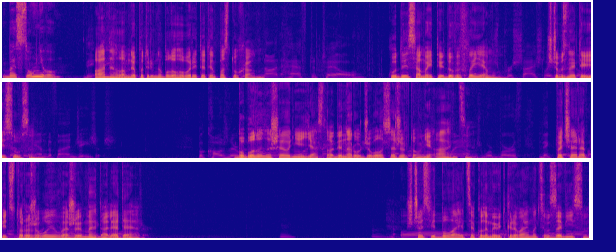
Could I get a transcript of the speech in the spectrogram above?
Без сумніву, Ангелам не потрібно було говорити тим пастухам, куди саме йти до Вифлеєму, щоб знайти Ісуса. Бо були лише одні ясла, де народжувалися жертовні агнці. Печера під сторожовою вежею Мегдаль-Едер. Щось відбувається, коли ми відкриваємо цю завісу.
